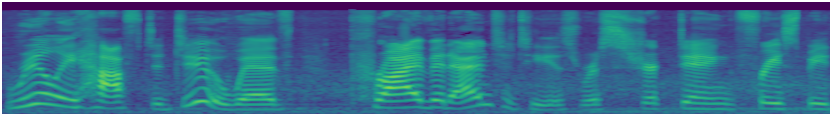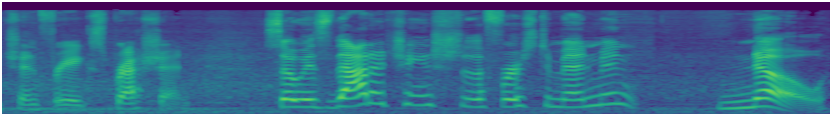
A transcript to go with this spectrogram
really have to do with private entities restricting free speech and free expression. So is that a change to the First Amendment? No.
